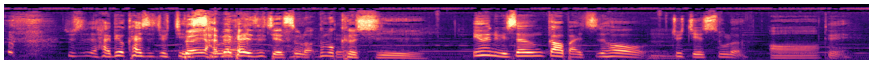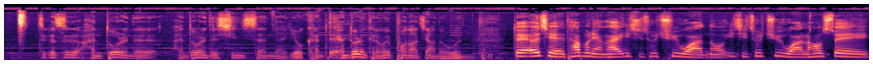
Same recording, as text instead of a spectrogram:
就是还没有开始就结束了，对，还没有开始就结束了，那么可惜。因为女生告白之后嗯。就结束了。哦。对，这个是很多人的很多人的心声呢，有可能很多人可能会碰到这样的问题。对，而且他们两个还一起出去玩哦，一起出去玩，然后睡，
